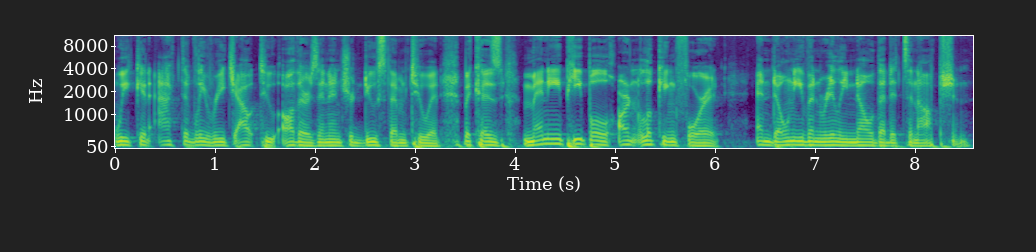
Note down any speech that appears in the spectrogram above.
we can actively reach out to others and introduce them to it because many people aren't looking for it and don't even really know that it's an option.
